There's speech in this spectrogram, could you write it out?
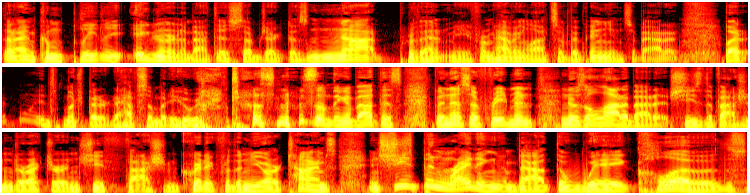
that I'm completely ignorant about this subject does not prevent me from having lots of opinions about it. But it's much better to have somebody who really does know something about this. Vanessa Friedman knows a lot about it. She's the fashion director and chief fashion critic for the New York Times, and she's been writing about the way clothes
